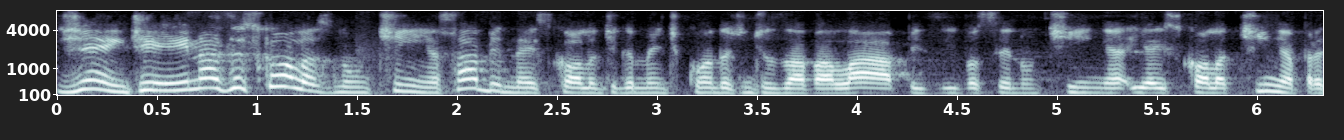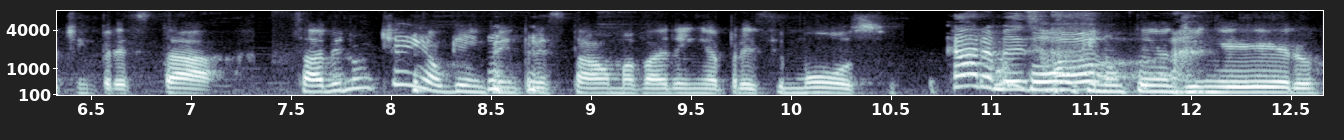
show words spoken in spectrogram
Gente, e nas escolas não tinha? Sabe na escola antigamente quando a gente usava lápis e você não tinha e a escola tinha para te emprestar? Sabe, não tinha alguém para emprestar uma varinha para esse moço? Cara, mas bom Ho- que não tenha dinheiro.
